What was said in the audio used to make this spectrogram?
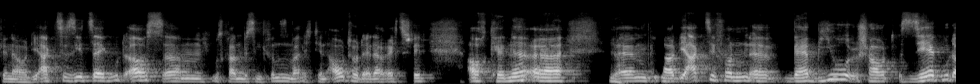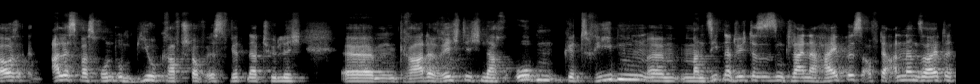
Genau, die Aktie sieht sehr gut aus. Ähm, ich muss gerade ein bisschen grinsen, weil ich den Autor, der da rechts steht, auch kenne. Äh, ja. ähm, genau, die Aktie von äh, Verbio schaut sehr gut aus. Alles, was rund um Biokraftstoff ist, wird natürlich ähm, gerade richtig nach oben getrieben. Ähm, man sieht natürlich, dass es ein kleiner Hype ist. Auf der anderen Seite,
